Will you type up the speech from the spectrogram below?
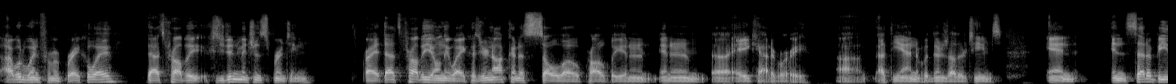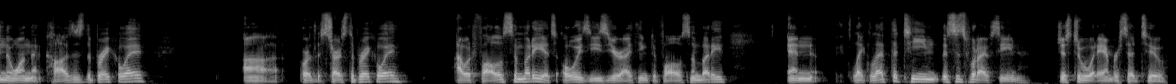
I would win from a breakaway. That's probably because you didn't mention sprinting, right? That's probably the only way because you're not going to solo probably in an in an uh, A category uh, at the end when there's other teams. And instead of being the one that causes the breakaway uh, or that starts the breakaway, I would follow somebody. It's always easier, I think, to follow somebody and like let the team. This is what I've seen, just to what Amber said too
